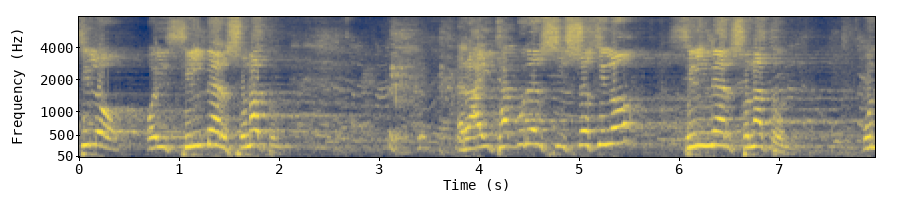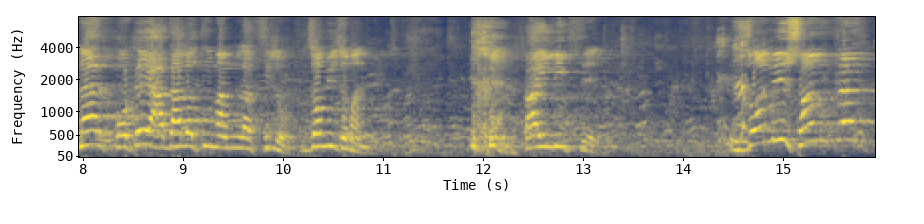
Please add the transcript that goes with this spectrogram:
ছিল ওই সিলমের সনাতন রায় ঠাকুরের শিষ্য ছিল সিলমের সনাতন ওনার কোর্টে আদালতি মামলা ছিল, জমি জমা তাই লিখছে, জমি সংক্রান্ত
